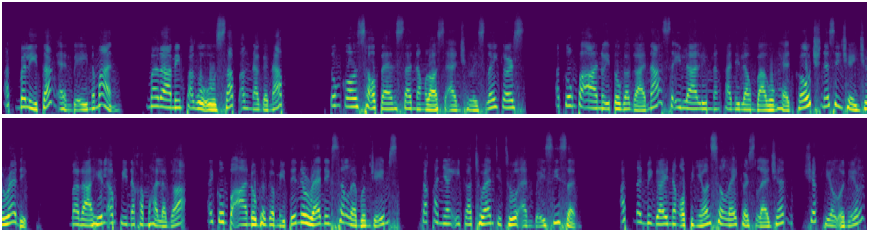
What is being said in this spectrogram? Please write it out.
At balitang NBA naman, maraming pag-uusap ang naganap tungkol sa opensa ng Los Angeles Lakers at kung paano ito gagana sa ilalim ng kanilang bagong head coach na si JJ Redick. Marahil ang pinakamahalaga ay kung paano gagamitin ni Redick sa LeBron James sa kanyang ika-22 NBA season. At nagbigay ng opinion sa Lakers legend Shaquille O'Neal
